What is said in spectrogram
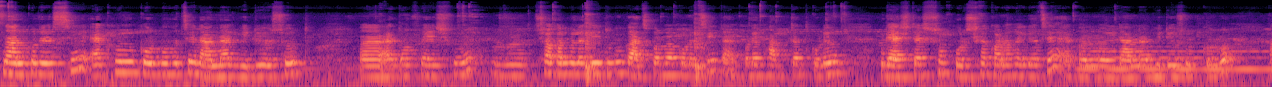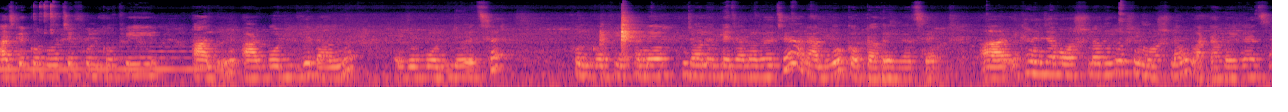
স্নান করে এসেছি। এখন করব হচ্ছে রান্নার ভিডিও শ্যুট একদম ফ্রেশ হয়ে। সকালবেলা যেটুকু কাজকর্ম করেছি, তারপরে ভাত টাত করেও গ্যাস ট্যাস সব পরিষ্কার করা হয়ে গেছে। এখন ওই রান্নার ভিডিও শ্যুট করব। আজকে করব হচ্ছে ফুলকপি, আলু আর বড়ি দিয়ে ডালনা। এই যে বড়ি রয়েছে, ফুলকপি এখানে জলে ভেজানো রয়েছে আর আলুও কোটা হয়ে গেছে। আর এখানে যা মশলা দেবো, সেই মশলাও বাটা হয়ে গেছে।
